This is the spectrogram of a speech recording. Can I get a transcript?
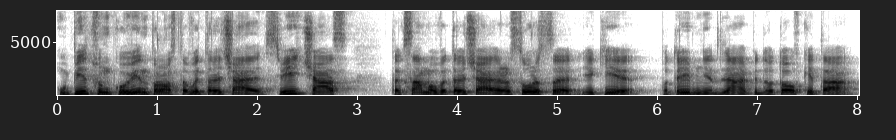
у підсумку він просто витрачає свій час, так само витрачає ресурси, які потрібні для підготовки та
